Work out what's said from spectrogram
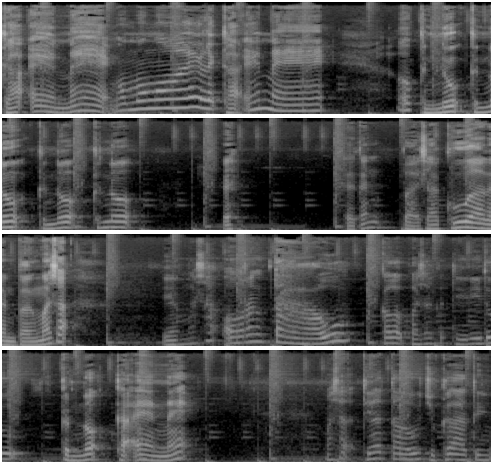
Gak enek ngomong aja lek gak enek. Oh genuk genuk genuk genuk. Eh eh kan bahasa gua kan bang. Masa ya masa orang tahu kalau bahasa kediri itu genok gak enek? Masa dia tahu juga arti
